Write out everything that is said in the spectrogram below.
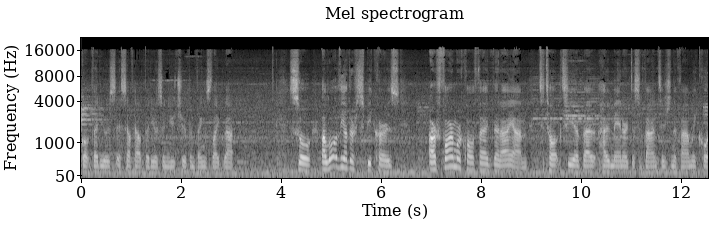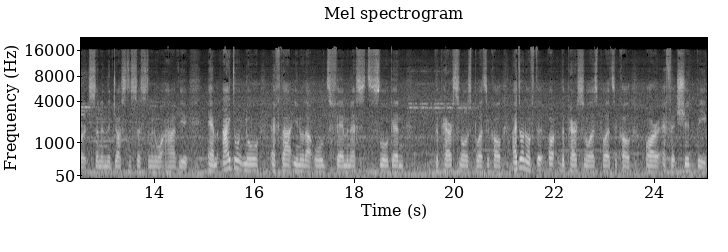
got videos, uh, self-help videos on YouTube and things like that. So a lot of the other speakers are far more qualified than I am to talk to you about how men are disadvantaged in the family courts and in the justice system and what have you. Um, I don't know if that, you know, that old feminist slogan, the personal is political. I don't know if the the personal is political or if it should be,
